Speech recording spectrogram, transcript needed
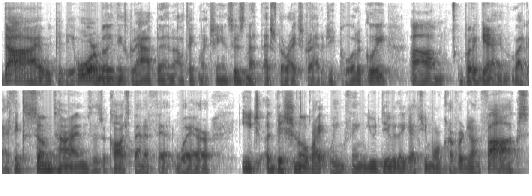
die, we could be, or a million things could happen. I'll take my chances, and that, that's the right strategy politically. Um, but again, like I think sometimes there's a cost benefit where each additional right wing thing you do that gets you more coverage on Fox.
